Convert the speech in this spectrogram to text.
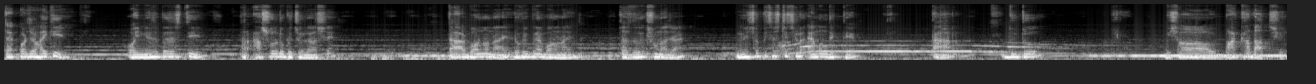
তো এক পর্যায়ে হয় কি? ওই মেসোপেস্তি তার আসল রূপে চলে আসে। তার বর্ণনায় রফিক ভাইয়ের বর্ণনায় যতটুকু শোনা যায় মেসোপিসাসটি ছিল এমন দেখতে। তার দুটো বিশাল বাঁকা দাঁত ছিল।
